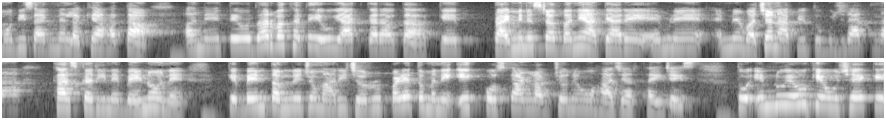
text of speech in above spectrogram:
મોદી સાહેબને લખ્યા હતા. અને તેઓ દર વખતે એવું યાદ કરાવતા કે પ્રાઇમ મિનિસ્ટર બન્યા ત્યારે એમણે, એમને વચન આપ્યું હતું ગુજરાતના ખાસ કરીને બહેનોને કે બેન તમને જો મારી જરૂર પડે તો મને એક પોસ્ટકાર્ડ લખજો ને હું હાજર થઈ જઈશ. તો એમનું એવું કેવું છે કે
